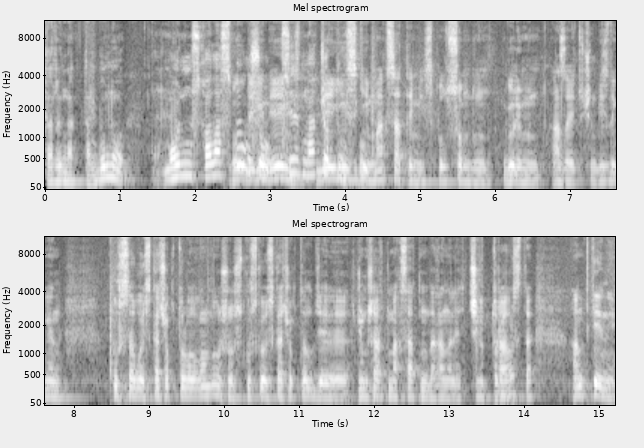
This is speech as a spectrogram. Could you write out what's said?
да рыноктон буну мойнуңузга аласызбы ушул сиздин отчетуңуз негизги максат эмес бул сомдун көлөмүн азайтуу үчүн биз деген курсовой скачоктор болгондо ошо курсовой скачоктор же жумшартуу максатында гана эле чыгып турабыз да. Анткени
